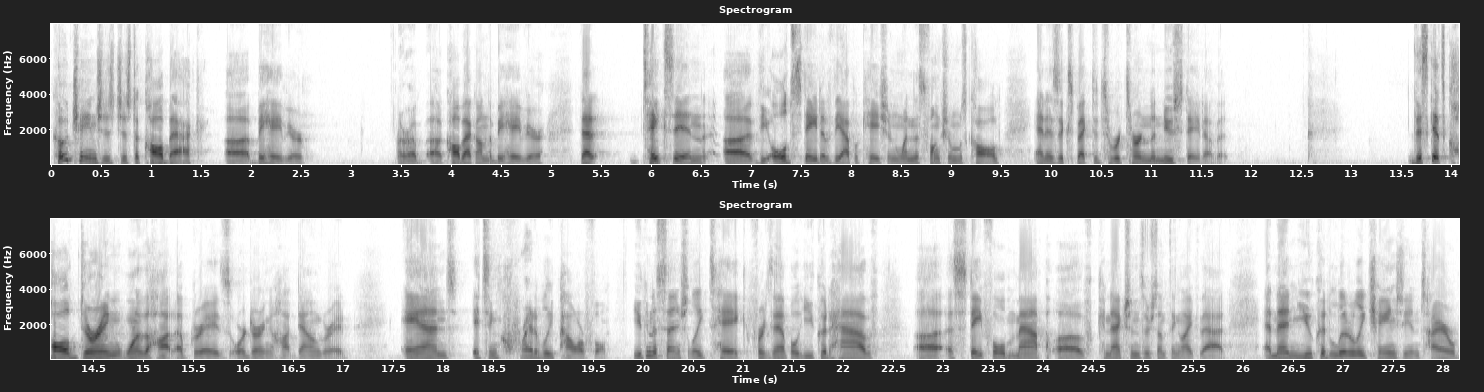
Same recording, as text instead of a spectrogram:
Code change is just a callback uh, behavior, or a, a callback on the behavior that takes in uh, the old state of the application when this function was called and is expected to return the new state of it. This gets called during one of the hot upgrades or during a hot downgrade, and it's incredibly powerful. You can essentially take, for example, you could have uh, a stateful map of connections or something like that. And then you could literally change the entire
